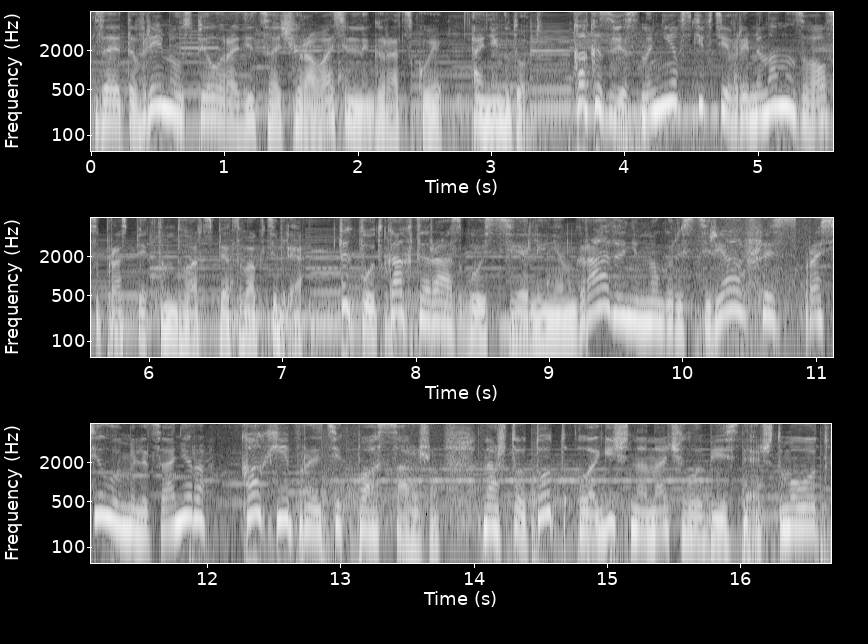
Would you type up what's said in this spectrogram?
за это время успел родиться очаровательный городской анекдот. Как известно, Невский в те времена назывался проспектом 25 октября. Так вот, как-то раз гостья Ленинграда, немного растерявшись, спросила у милиционера, как ей пройти к пассажу. На что тот логично начал объяснять, что, мол, вот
